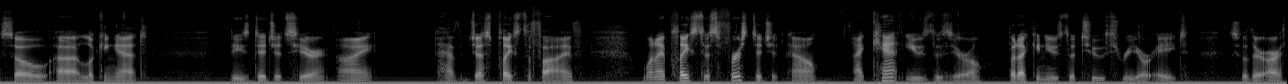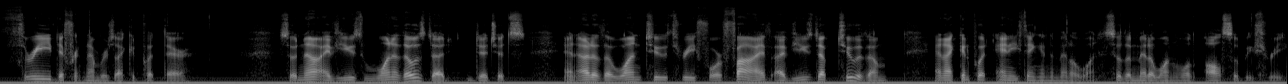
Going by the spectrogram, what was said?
So uh, looking at these digits here, I have just placed the 5. When I place this first digit now, I can't use the 0, but I can use the 2, 3, or 8. So there are three different numbers I could put there. So now I've used one of those digits, and out of the 1, 2, 3, 4, 5, I've used up two of them, and I can put anything in the middle one. So the middle one will also be 3.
